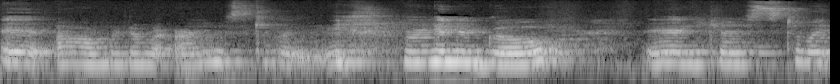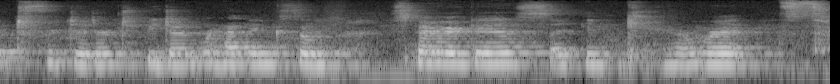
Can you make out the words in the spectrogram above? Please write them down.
And, oh my god, my arm is killing me. We're gonna go and just wait for dinner to be done. We're having some asparagus, I think carrots,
